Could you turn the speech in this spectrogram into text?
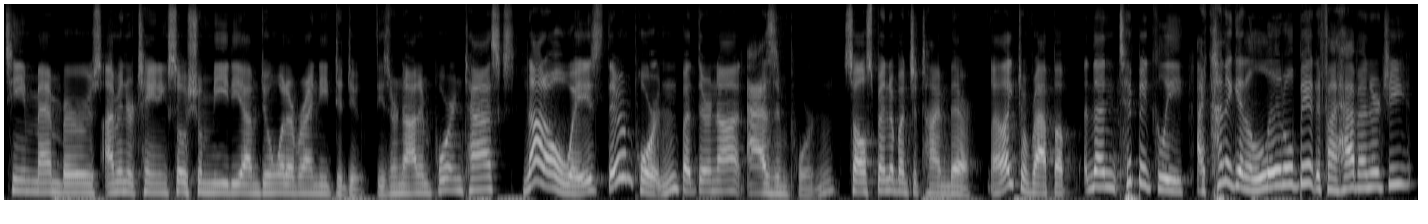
team members. I'm entertaining social media. I'm doing whatever I need to do. These are not important tasks. Not always. They're important, but they're not as important. So I'll spend a bunch of time there. I like to wrap up and then typically I kind of get a little bit if I have energy,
